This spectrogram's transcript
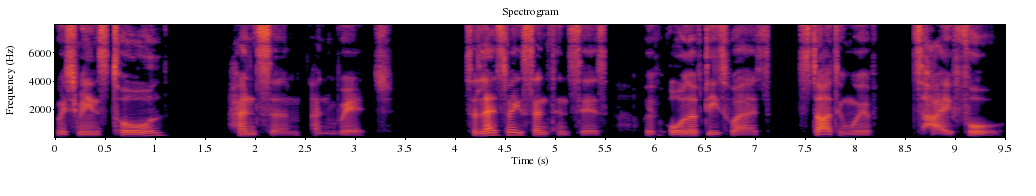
which means tall, handsome, and rich. So let's make sentences with all of these words starting with "cai fu,"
